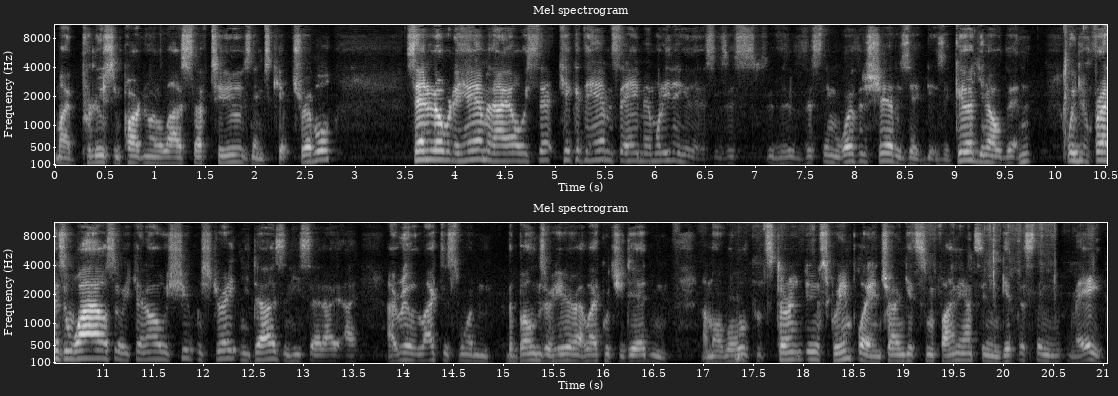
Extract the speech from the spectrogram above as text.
my producing partner on a lot of stuff too. His name's Kip Tribble. Send it over to him, and I always kick it to him and say, "Hey man, what do you think of this? Is this is this thing worth a shit? Is it is it good? You know, we've been friends a while, so he can always shoot me straight, and he does. And he said, I I, I really like this one. The bones are here. I like what you did, and I'm all well. Let's turn it into a screenplay and try and get some financing and get this thing made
